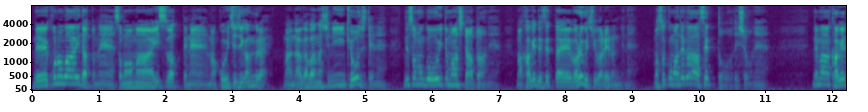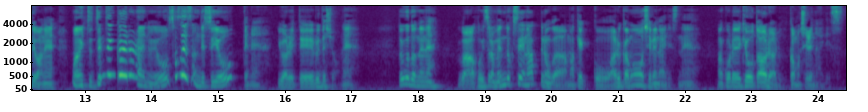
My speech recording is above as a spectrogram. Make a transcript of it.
で、この場合だとね、そのまま居座ってね、まあ小一時間ぐらい、まあ長話に興じてね、で、その後置いと回した後はね、まあ陰で絶対悪口言われるんでね、まあそこまでがセットでしょうね。で、まあ、陰ではね、まあ、あいつ全然帰らないのよ、サザエさんですよってね、言われてるでしょうね。ということでね、うわ、こいつらめんどくせえなってのが、まあ結構あるかもしれないですね。まあこれ、京都あるあるかもしれないです。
